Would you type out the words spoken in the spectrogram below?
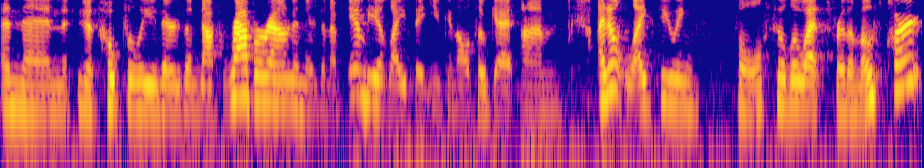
and then just hopefully there's enough wraparound and there's enough ambient light that you can also get. Um, I don't like doing full silhouettes for the most part.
